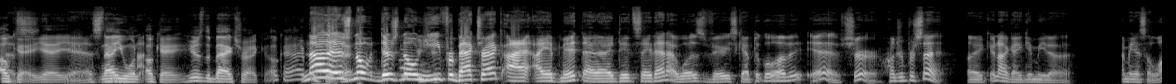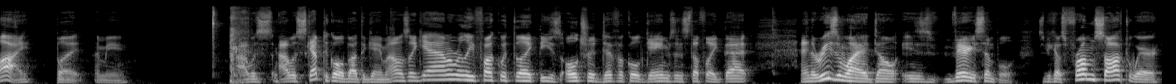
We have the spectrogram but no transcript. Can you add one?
Okay, That's- yeah, yeah. that's now the- you want? I- okay, here's the backtrack. Okay, I No, there's that. no there's no need for backtrack. I I admit that I did say that. I was very skeptical of it. Yeah, sure, hundred percent. Like you're not gonna give me the. I mean, it's a lie, but I mean, I was I was skeptical about the game. I was like, yeah, I don't really fuck with like these ultra difficult games and stuff like that. And the reason why I don't is very simple. It's because From Software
